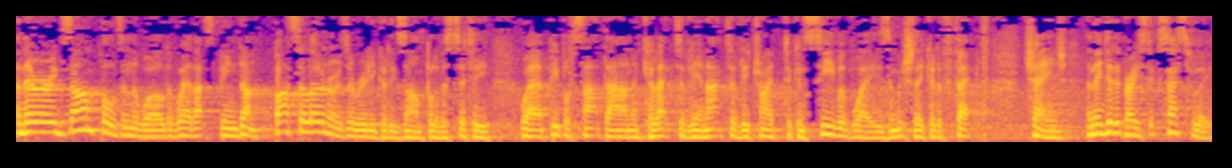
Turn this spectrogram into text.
And there are examples in the world of where that's been done. Barcelona is a really good example of a city where people sat down and collectively and actively tried to conceive of ways in which they could affect change. And they did it very successfully.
